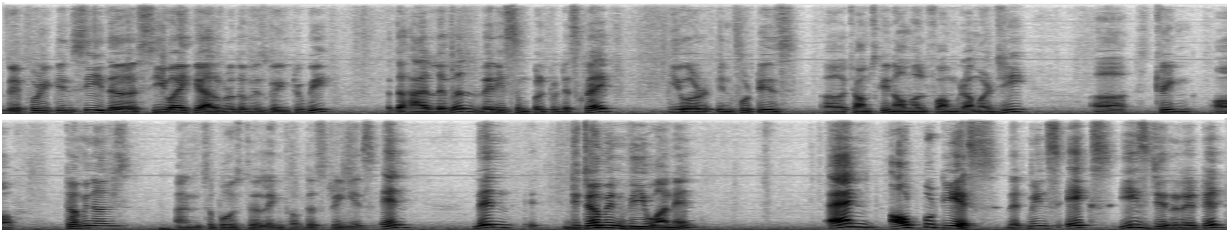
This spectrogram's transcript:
Therefore, you can see the CYK algorithm is going to be at the higher level. Very simple to describe. Your input is uh, Chomsky normal form grammar G, uh, string of terminals and suppose the length of the string is n, then determine V1n and output yes. That means x is generated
